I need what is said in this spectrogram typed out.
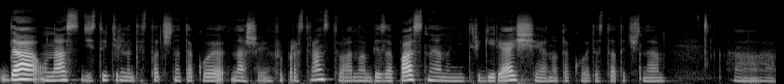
да, у нас действительно достаточно такое наше инфопространство, оно безопасное, оно не триггерящее, оно такое достаточно, а,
